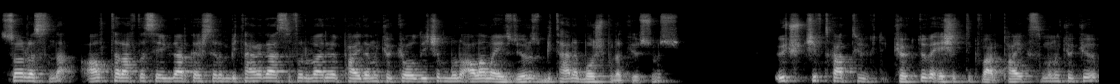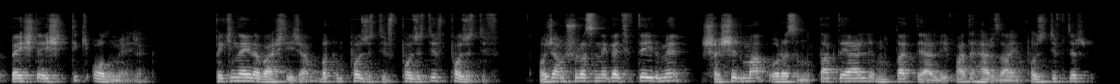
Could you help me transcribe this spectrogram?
Sonrasında alt tarafta sevgili arkadaşlarım bir tane daha sıfır var ve paydanın kökü olduğu için bunu alamayız diyoruz. Bir tane boş bırakıyorsunuz. 3 çift katlı köktü ve eşitlik var. Pay kısmının kökü 5'te eşitlik olmayacak. Peki neyle başlayacağım? Bakın pozitif, pozitif, pozitif. Hocam şurası negatif değil mi? Şaşırma. Orası mutlak değerli. Mutlak değerli ifade her daim pozitiftir.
